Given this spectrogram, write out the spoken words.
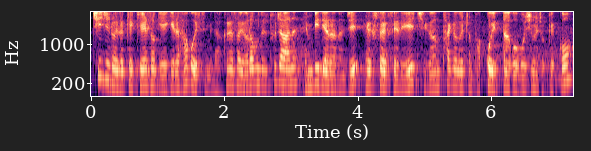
취지로 이렇게 계속 얘기를 하고 있습니다. 그래서 여러분들이 투자하는 엔비디아라든지 엑소엑셀이 지금 타격을 좀 받고 있다고 보시면 좋겠고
